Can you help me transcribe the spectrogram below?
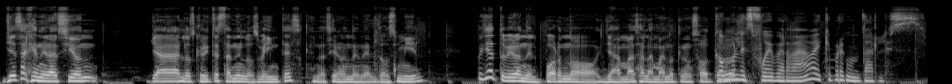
ya esa generación, ya los que ahorita están en los 20, que nacieron en el 2000, pues ya tuvieron el porno ya más a la mano que nosotros. ¿Cómo les fue, verdad? Hay que preguntarles.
